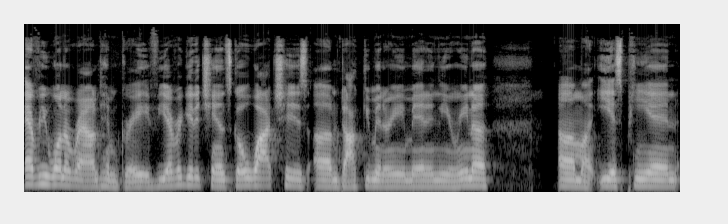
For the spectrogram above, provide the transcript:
everyone around him great. If you ever get a chance, go watch his um, documentary, Man in the Arena, um, on ESPN.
